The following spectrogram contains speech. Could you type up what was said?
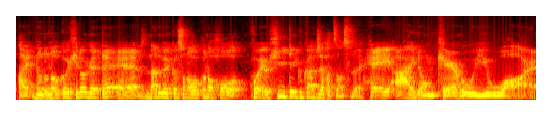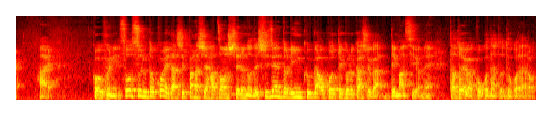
はい、喉の奥を広げて、えーなるべくその奥の方、声を引いていく感じで発音する。Hey, I don't care who you are. はい。こういうふうに。そうすると声出しっぱなしで発音してるので自然とリンクが起こってくる箇所が出ますよね。例えばここだとどこだろう。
